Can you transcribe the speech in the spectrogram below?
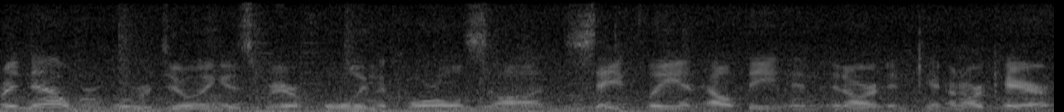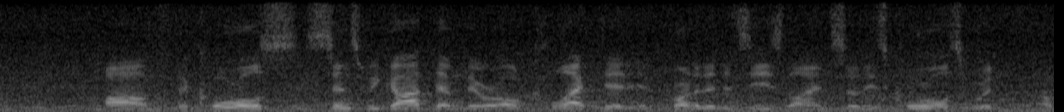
Right now, we're, what we're doing is we're holding the corals uh, safely and healthy in, in our, in, in, our care. Um, the corals, since we got them, they were all collected in front of the disease line. So these corals would uh,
